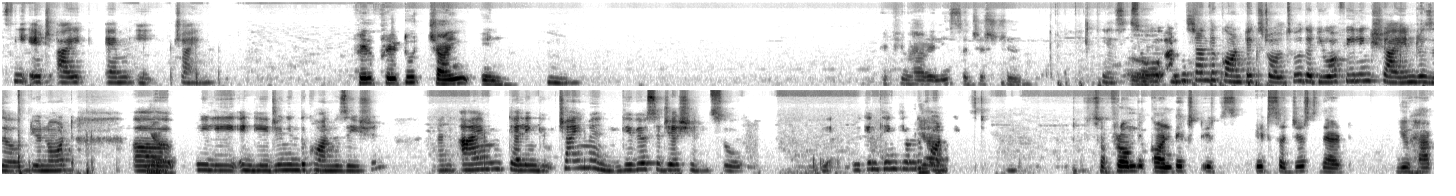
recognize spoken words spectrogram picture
C H I M E, chime. Feel free to chime in Hmm. if you have any suggestion. Yes. Uh, So understand the context also that you are feeling shy and reserved. You're not yeah, uh, really engaging in the conversation. And I'm telling you, chime in, give your suggestion. So yeah, you can think from the yeah. context. So from the context, it's it suggests that you have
